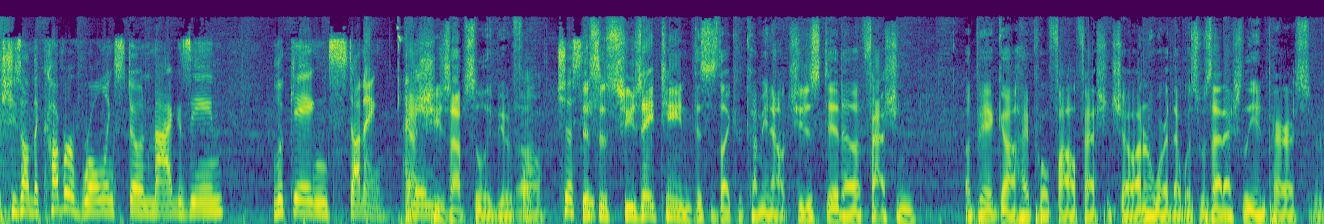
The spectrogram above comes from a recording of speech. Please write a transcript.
She's on the cover of Rolling Stone magazine looking stunning. Yeah, I mean, she's absolutely beautiful. Oh. Just this the- is she's 18. This is like her coming out. She just did a fashion, a big uh, high profile fashion show. I don't know where that was. Was that actually in Paris or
